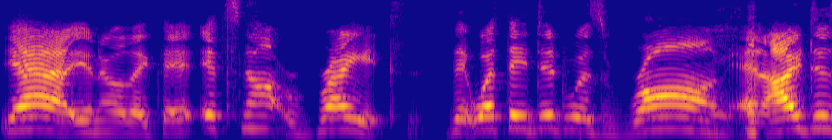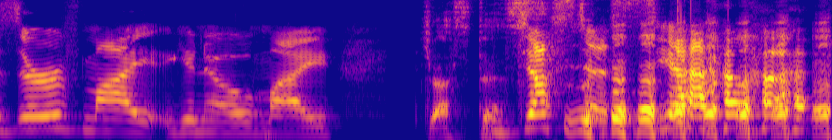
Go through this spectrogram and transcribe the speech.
Yeah, you know, like they, it's not right. That what they did was wrong, and I deserve my, you know, my Justice. justice. Yeah,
